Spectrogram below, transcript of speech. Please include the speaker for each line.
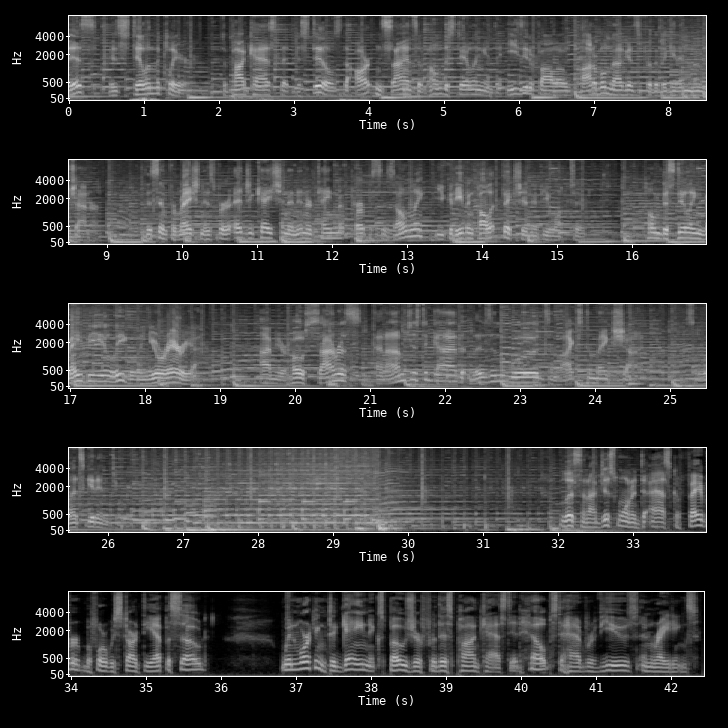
Speaker 1: This is Still in the Clear, the podcast that distills the art and science of home distilling into easy to follow, audible nuggets for the beginning moonshiner. This information is for education and entertainment purposes only. You could even call it fiction if you want to. Home distilling may be illegal in your area. I'm your host, Cyrus, and I'm just a guy that lives in the woods and likes to make shine. So let's get into it. Listen, I just wanted to ask a favor before we start the episode. When working to gain exposure for this podcast, it helps to have reviews and ratings.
